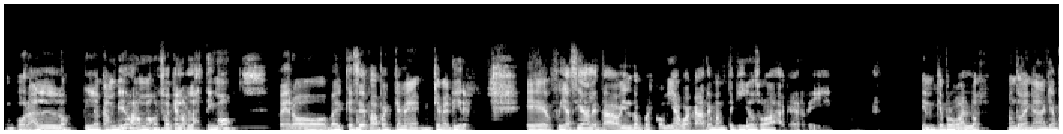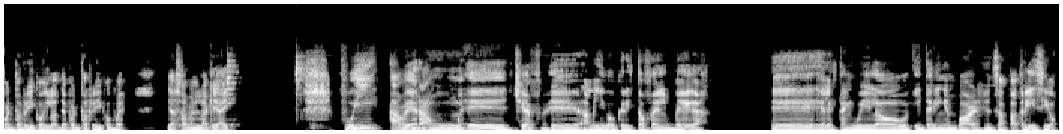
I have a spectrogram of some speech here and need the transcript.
temporal lo, cambió. A lo mejor fue que los lastimó, pero el que sepa, pues que me, que me tire. Eh, fui hacia, le estaba viendo, pues comí aguacate mantequilloso. Ah, qué rico. Tienen que probarlo. Cuando vengan aquí a Puerto Rico y los de Puerto Rico, pues ya saben la que hay. Fui a ver a un eh, chef eh, amigo, Christopher Vega. él está en Willow Eating and Bar en San Patricio.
